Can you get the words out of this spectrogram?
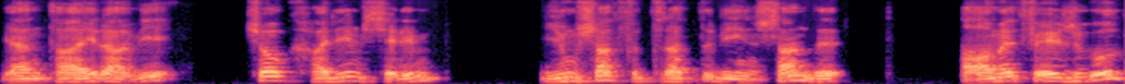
Yani Tahir abi çok halim selim, yumuşak fıtratlı bir insandı. Ahmet Feyzi Gul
